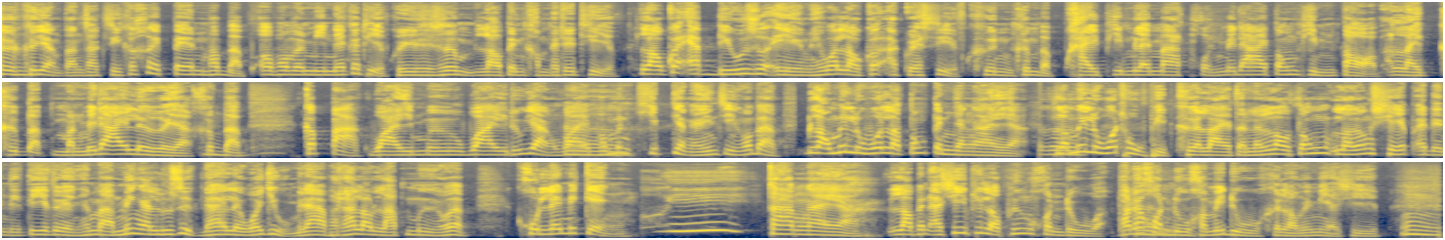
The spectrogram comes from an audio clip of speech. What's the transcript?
คือคืออย่างตอนซักซีก็เคยเป็นพอแบบเออพอมันมี negative criticism เราเป็น competitive เราก็ abuse ตัวเองที่ว่าเราก็ aggressive ขึ้นคือแบบใครพิมพ์อะไรมาทนไม่ได้ต้องพิมพ์ตอบอะไรคือแบบมันไม่ได้เลยอะคือแบบก็ปากไวมือไวทุกอย่างไวเออเพราะมันคิดอย่างนั้นจริงๆว่าแบบ เราไม่รู้ว่าเราต้องเป็นยังไงอะเราไม่รู้ว่าถูกผิดคืออะไรตอนนั้นเราต้องเราต้องเชฟ identity ตัวเองขึ้นมาไม่งั้นรู้สึกได้เลยว่าอยู่ไม่ได้เพราะถ้าเรารับมือว่าแบบคุณเล่นไม่เก่งจะทำไงอะ เราเป็นอาชีพที่เราพึ่งคนดูอะเพราะถ้าคนดูเขาไม่ดูคือเราไม่มีอาชีพอืม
